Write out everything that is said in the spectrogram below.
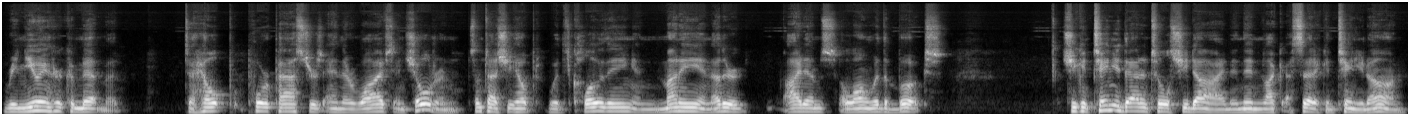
Renewing her commitment to help poor pastors and their wives and children. Sometimes she helped with clothing and money and other items along with the books. She continued that until she died. And then, like I said, it continued on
